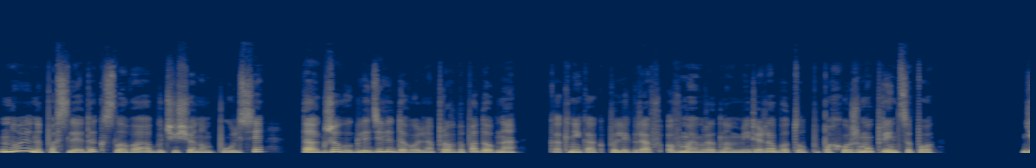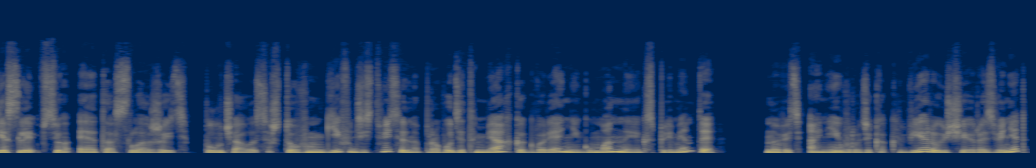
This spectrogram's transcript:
Ну и напоследок слова об учащенном пульсе также выглядели довольно правдоподобно. Как-никак полиграф в моем родном мире работал по похожему принципу — если все это сложить, получалось, что в МГИФ действительно проводят, мягко говоря, негуманные эксперименты, но ведь они вроде как верующие, разве нет?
